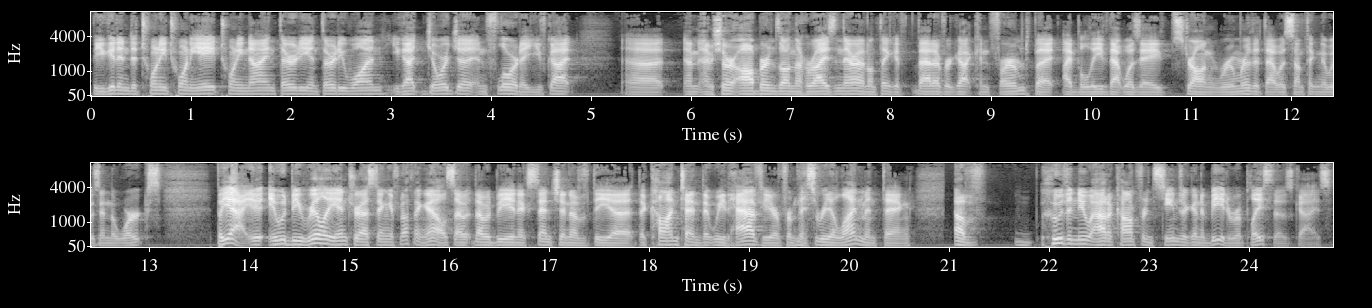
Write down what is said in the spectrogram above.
But you get into 2028, 29, 30, and 31, you got Georgia and Florida. You've got, uh, I'm, I'm, sure Auburn's on the horizon there. I don't think if that ever got confirmed, but I believe that was a strong rumor that that was something that was in the works. But yeah, it, it would be really interesting. If nothing else, that, that would be an extension of the uh, the content that we'd have here from this realignment thing of who the new out of conference teams are going to be to replace those guys.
